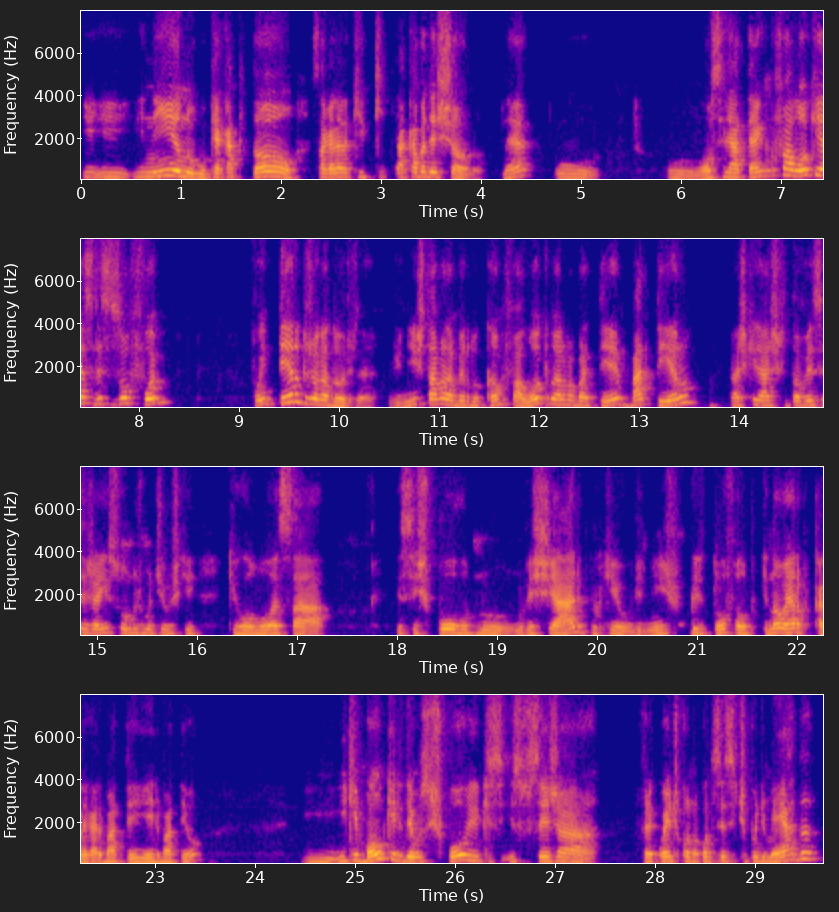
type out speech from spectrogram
e, e, e Nino, que é capitão, essa galera que, que acaba deixando, né? O, o, auxiliar técnico falou que essa decisão foi foi inteira dos jogadores, né? O Diniz estava na beira do campo, falou que não era para bater, bateram. Acho que acho que talvez seja isso um dos motivos que, que rolou essa esse esporro no, no vestiário, porque o Diniz gritou, falou que não era para o Calegari bater e ele bateu. E, e, que bom que ele deu esse expor e que isso seja frequente quando acontecer esse tipo de merda.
